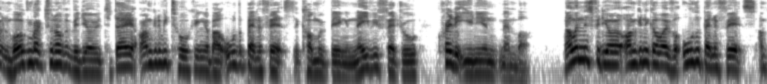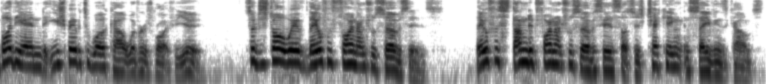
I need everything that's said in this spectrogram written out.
and welcome back to another video. Today I'm going to be talking about all the benefits that come with being a Navy Federal Credit Union member. Now in this video I'm going to go over all the benefits and by the end you should be able to work out whether it's right for you. So to start with, they offer financial services. They offer standard financial services such as checking and savings accounts,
